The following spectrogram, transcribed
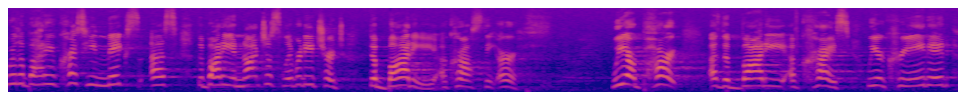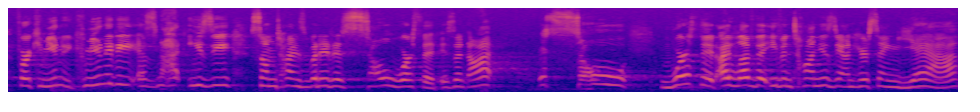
We're the body of Christ. He makes us the body, and not just Liberty Church, the body across the earth. We are part of the body of Christ. We are created for community. Community is not easy sometimes, but it is so worth it, is it not? It's so worth it. I love that even Tanya's down here saying, Yeah,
